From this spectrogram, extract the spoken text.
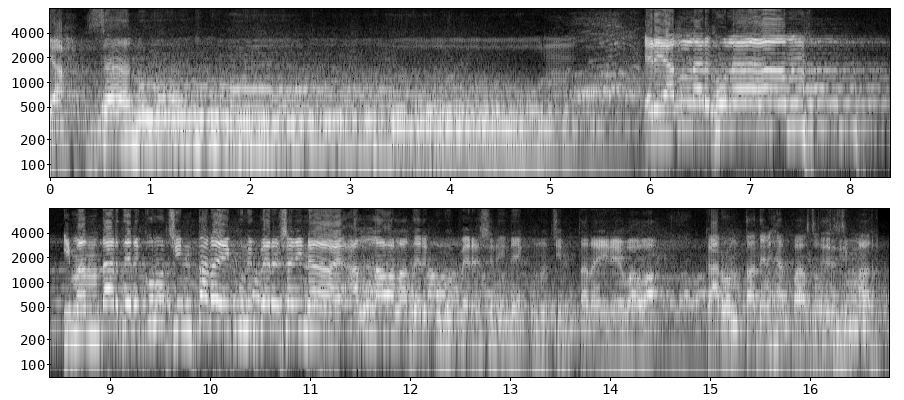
ইয়াহজানুন। এরে আল্লাহর গোলাম, ইমানদারদের কোনো চিন্তা নাই, কোনো পেরেশানি নাই, আল্লাহওয়ালাদের কোনো পেরেশানি নেই, কোনো চিন্তা নাই রে বাবা। কারণ তাদের হেফাজতের জিম্মাদার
